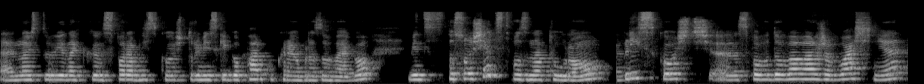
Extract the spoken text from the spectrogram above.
E, no jest tu jednak spora bliskość Trójmiejskiego Parku Krajobrazowego, więc to sąsiedztwo z naturą, bliskość e, spowodowała, że właśnie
